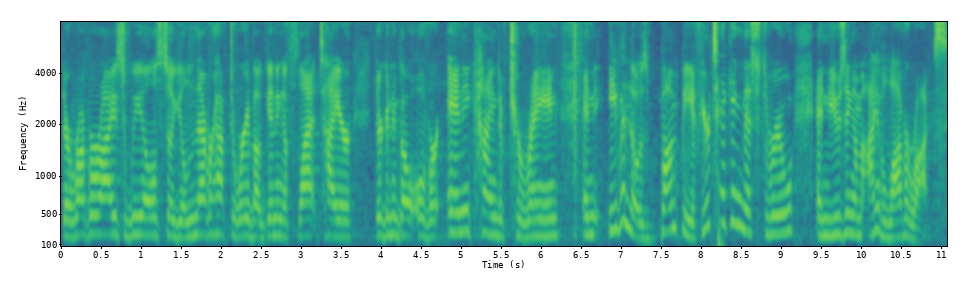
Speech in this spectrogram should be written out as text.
They're rubberized wheels, so you'll never have to worry about getting a flat tire. They're gonna go over any kind of terrain. And even those bumpy, if you're taking this through and using them, I have lava rocks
